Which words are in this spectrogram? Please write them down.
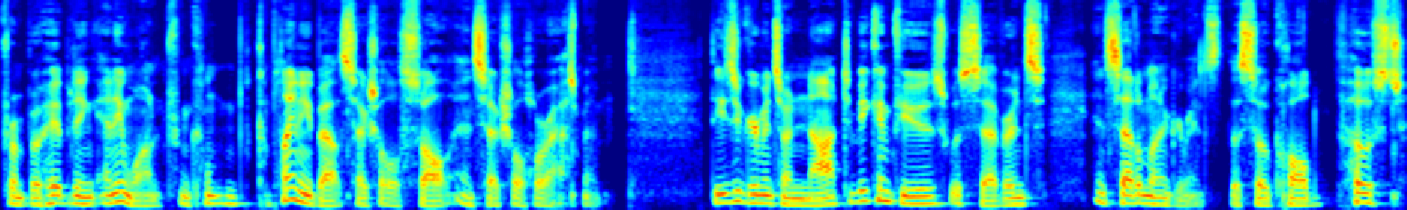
from prohibiting anyone from com- complaining about sexual assault and sexual harassment. These agreements are not to be confused with severance and settlement agreements, the so called post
